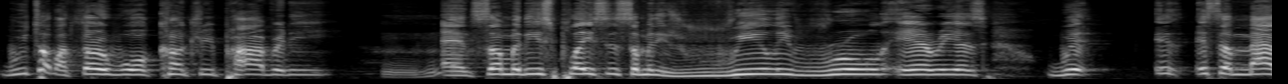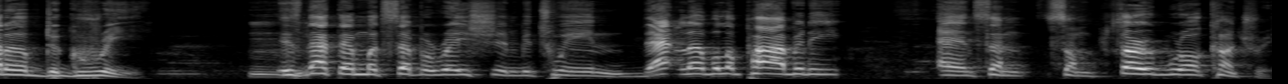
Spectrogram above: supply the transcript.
We talk about third world country poverty, Mhm. and some of these places, some of these really rural areas, with it, it's a matter of degree. It's not that much separation between that level of poverty and some some third world country.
